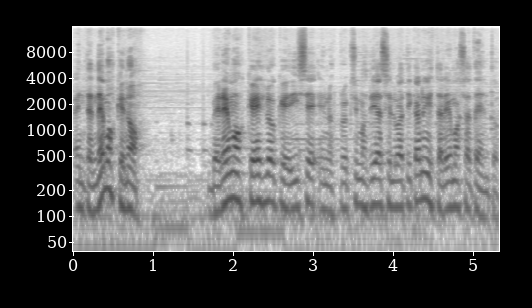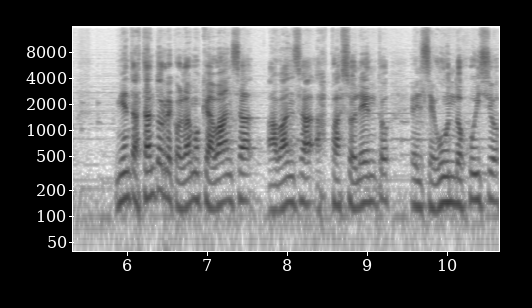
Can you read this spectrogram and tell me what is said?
Entendemos que no. Veremos qué es lo que dice en los próximos días el Vaticano y estaremos atentos. Mientras tanto, recordamos que avanza, avanza a paso lento el segundo juicio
